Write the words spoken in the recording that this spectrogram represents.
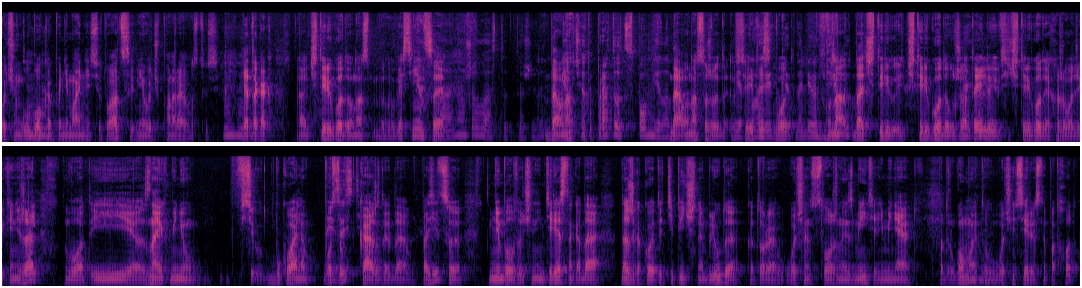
очень глубокое угу. понимание ситуации, мне очень понравилось. То есть угу. это как 4 э, года у нас в гостинице. А, она уже у вас тут тоже, да? Да, у нас... что-то про тот вспомнила. Да, у нас уже я все это. Вот. У нас, да, 4, 4 года уже отелю, и все 4 года я хожу в Аджике Нижаль, вот, и знаю их меню все, буквально просто каждую да, позицию. Мне было очень интересно, когда даже какое-то типичное блюдо, которое очень сложно изменить, они меняют по-другому. Mm-hmm. Это очень серьезный подход.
